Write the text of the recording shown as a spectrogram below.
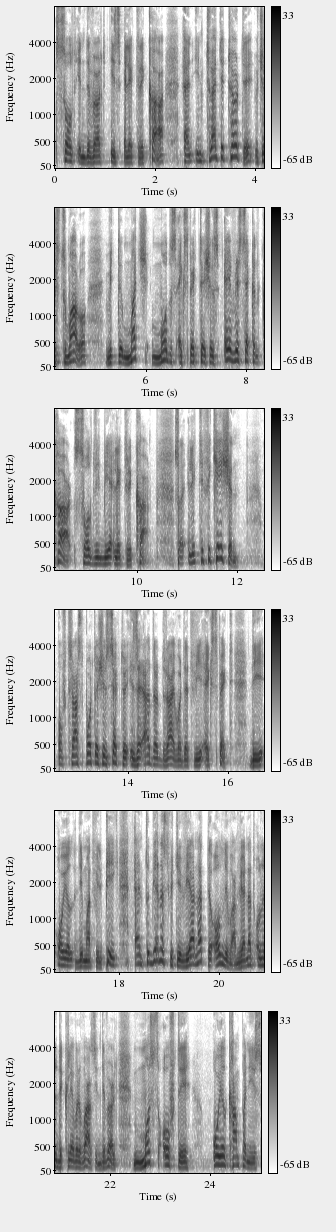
sold in the world is electric car. And in 2030, which is tomorrow, with the much modest expectations, every second car sold will be an electric car. So electrification of transportation sector is another driver that we expect the oil demand will peak. And to be honest with you, we are not the only one. We are not only the clever ones in the world. Most of the oil companies'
